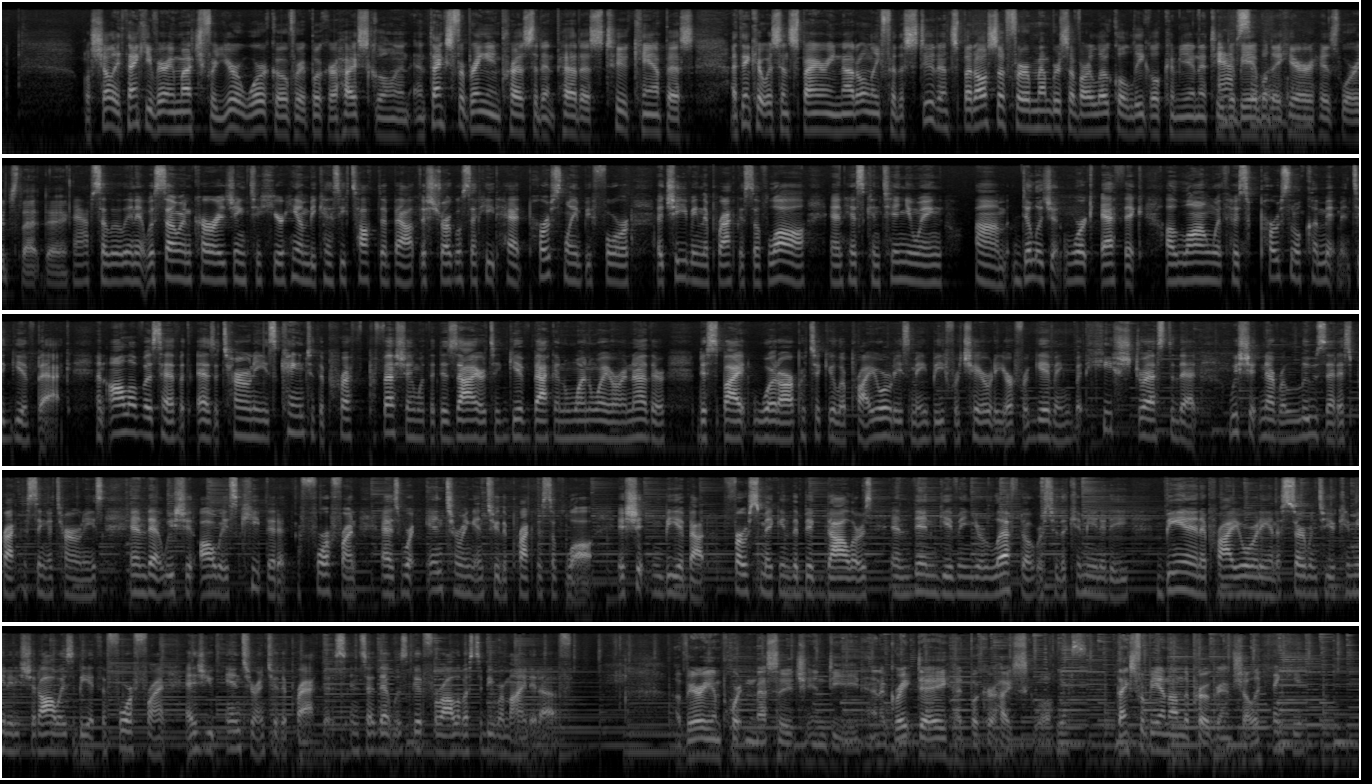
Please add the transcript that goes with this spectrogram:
Well, Shelley, thank you very much for your work over at Booker High School, and, and thanks for bringing President Pettis to campus. I think it was inspiring not only for the students, but also for members of our local legal community Absolutely. to be able to hear his words that day. Absolutely, and it was so encouraging to hear him because he talked about the struggles that he'd had personally before achieving the practice of law and his continuing um, diligent work ethic along with his personal commitment to give back. And all of us have, as attorneys, came to the profession with a desire to give back in one way or another, despite what our particular priorities may be for charity or for giving. But he stressed that we should never lose that as practicing attorneys and that we should always keep that at the forefront as we're entering into the practice of law. It shouldn't be about first making the big dollars and then giving your leftovers to the community. Being a priority and a servant to your community should always be at the forefront as you enter into the practice. And so that was good for all of us to be reminded of. A very important message indeed, and a great day at Booker High School. Yes. Thanks for being on the program, Shelley. Thank you.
